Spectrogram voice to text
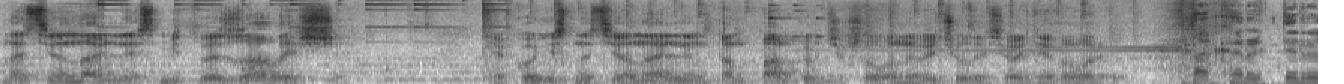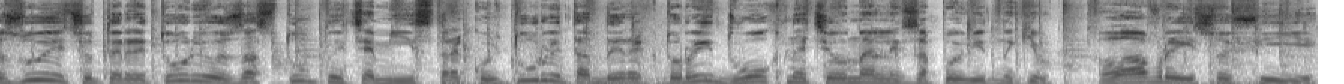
національне сміттєзвалище якоюсь національним там парком, чи що вони ви чули сьогодні говорити. Так характеризує цю територію заступниця міністра культури та директори двох національних заповідників Лаври і Софії.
